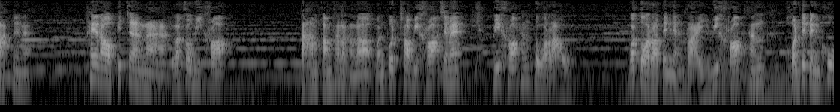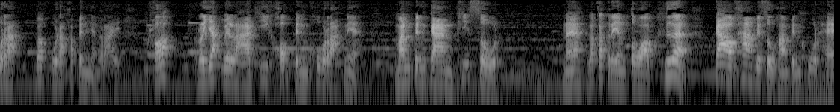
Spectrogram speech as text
รักเนี่ยนะ ให้เราพิจารณาแล้วก็วิเคราะห์ ตามความถนัดของเราวันพุธชอบวิเคราะห์ใช่ไหมวิเคราะห์ทั้งตัวเรา ว่าตัวเราเป็นอย่างไร วิเคราะห์ทั้งคนที่เป็นคู่รักว่าคู่รักเขาเป็นอย่างไร เพราะ ระยะเวลาที่คบเป็นคู่รักเนี่ยมันเป็นการพิสูจน์นะแล้วก็เตรียมตัวเพื่อก้าวข้ามไปสู่ความเป็นคู่แท้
